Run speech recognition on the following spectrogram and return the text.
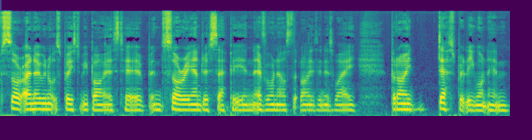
sorry. I know we're not supposed to be biased here, and sorry, Andres Seppi and everyone else that lies in his way, but I desperately want him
